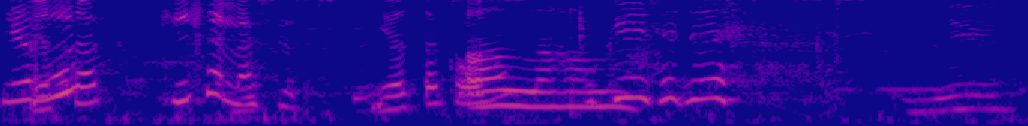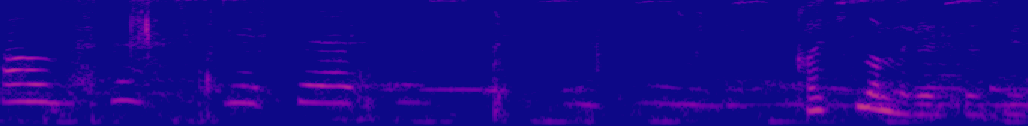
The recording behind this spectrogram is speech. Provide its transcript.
Ne bu? Yasak. Kilise mi? Yasak oğlum. Allah Bu Allah. kilisede aldısı restorasyon. Kaç yıldan beri yaşıyorsun?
